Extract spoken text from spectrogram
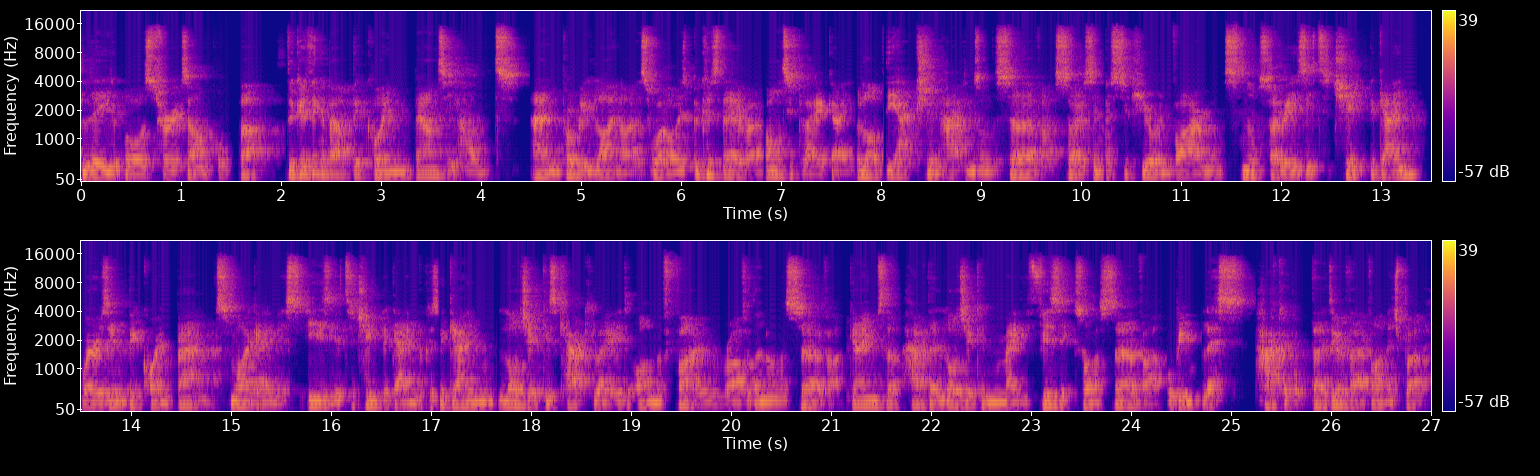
leaderboards, for example. But the good thing about Bitcoin Bounty Hunt and probably Lightnite as well is because they're a multiplayer game, a lot of the action happens on the server. So it's in a secure environment. It's not so easy to cheat the game. Whereas in Bitcoin Bounce, my game, it's easier to cheat the game because the game logic is calculated on the phone rather than on a server. Games that have their logic and maybe physics on a server will be less hackable. They do have that advantage, but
